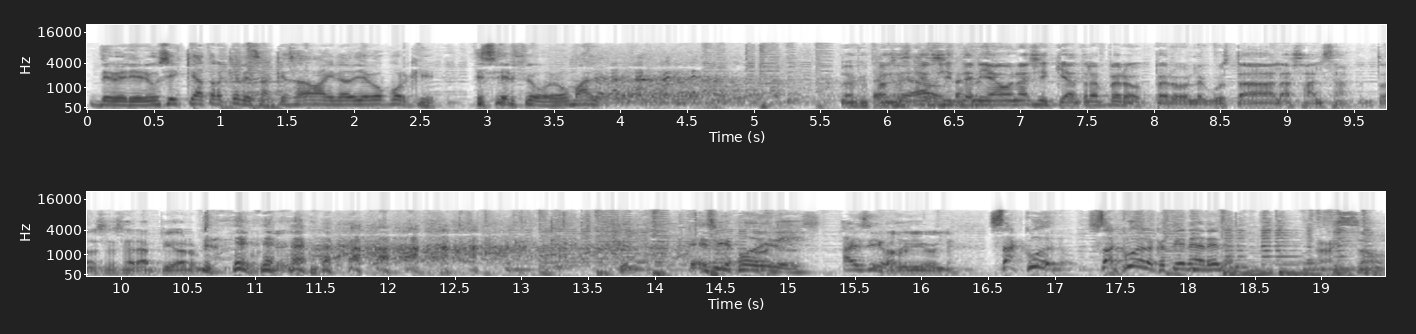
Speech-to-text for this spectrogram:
debería ir a un psiquiatra que le saque esa vaina, Diego, porque ese lo veo mal. Lo que pasa es que sí tenía una psiquiatra, pero, pero le gustaba la salsa, entonces era peor. Porque, jodidos. Ay, sí, jodidos. horrible. Sacúdelo, sacúdelo que tiene arena. Eso.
